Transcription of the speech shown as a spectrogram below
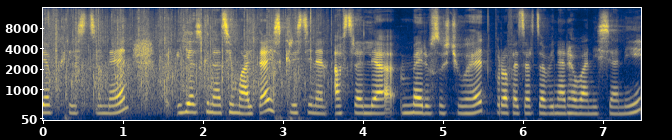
եւ Քրիստինեն ես գնացի Մալտա, իսկ Քրիստինեն Ավստրալիա մեր ուսուցչու հետ, պրոֆեսոր Ծովինար Հովանիսյանի,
